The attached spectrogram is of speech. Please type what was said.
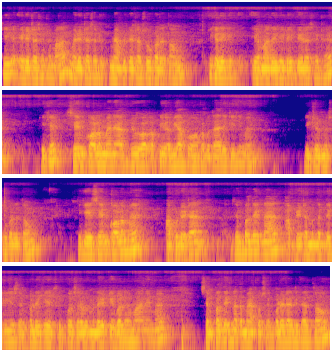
ठीक है? ये डेटा सेट हमारा मैं डेटा सेट मैं यहाँ पर डेटा शो कर देता हूँ। ठीक है? देखिए, ये हमारा देखिए डेटा सेट है। ठीक है? सेम कॉलम मैंने आप जो आपकी अभी आपको वहाँ पर बताया, देख लीजिए मैं। डिटेल में शो कर देता हूँ। ठीक है ये सेम कॉलम है। आपको डेटा सिंपल देखना है, आप डेटा मतलब देख लीजिए सिंपल देखिए सिंपल सर्वर मतलब ये टेबल है हमारा नेम है सिंपल देखना तो मैं आपको सिंपल डेटा दिखा देता हूँ,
